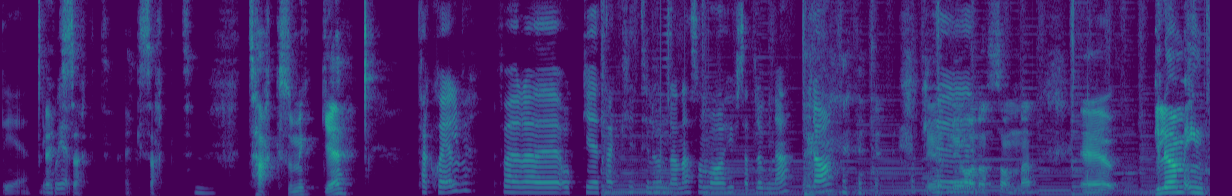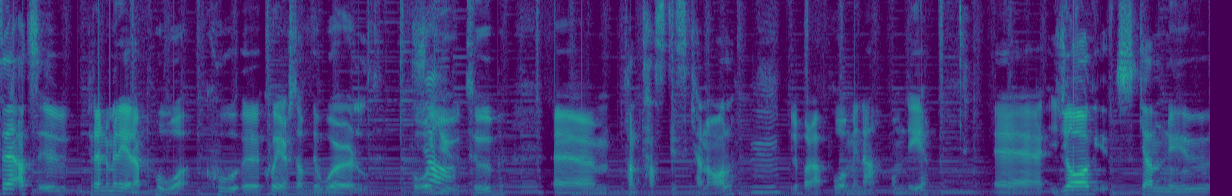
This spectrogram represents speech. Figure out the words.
det, det sker. Exakt, exakt. Mm. Tack så mycket! Tack själv för, eh, och eh, tack till hundarna som var hyfsat lugna idag. Och, Nu, nu har eh, de somnat. Eh, glöm inte att prenumerera på Queers of the World på Ja. Youtube. Eh, fantastisk kanal. mm, Vill bara påminna om det. Eh, jag ska nu,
